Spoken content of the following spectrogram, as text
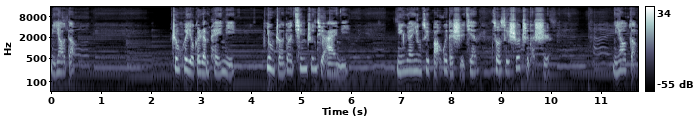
你要等。终会有个人陪你。用整段青春去爱你，宁愿用最宝贵的时间做最奢侈的事。你要等，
